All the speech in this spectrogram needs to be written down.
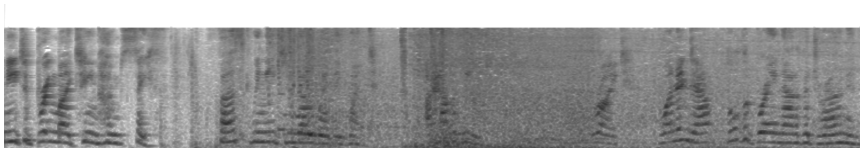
need to bring my team home safe. First, we need to know where they went. I have a lead. Right. When in doubt, pull the brain out of the drone and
